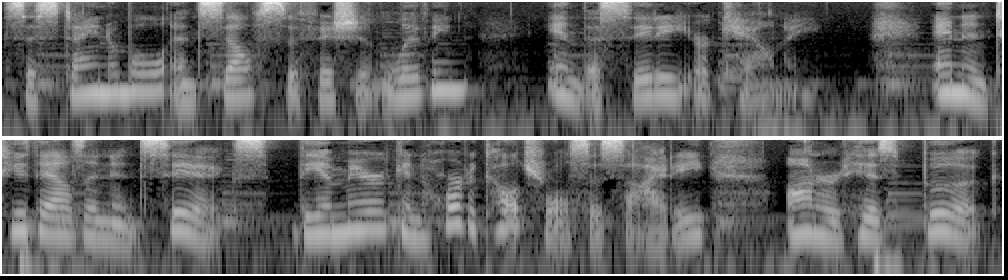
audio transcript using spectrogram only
Sustainable and Self Sufficient Living in the City or County. And in 2006, the American Horticultural Society honored his book,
